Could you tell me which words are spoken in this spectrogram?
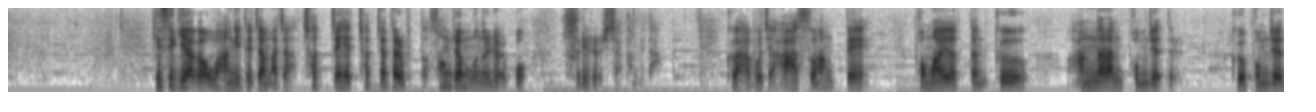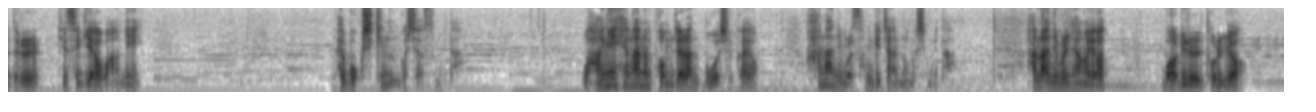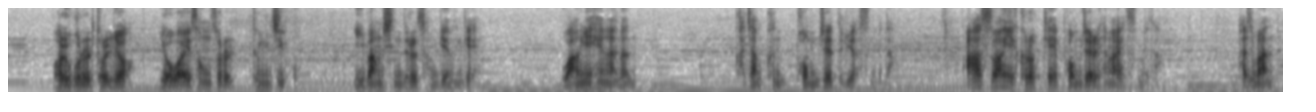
히스기야가 왕이 되자마자 첫째 해 첫째 달부터 성전문을 열고 수리를 시작합니다. 그 아버지 아하스 왕 때 범하였던 그 악랄한 범죄들, 그 범죄들을 히스기야 왕이 회복시키는 것이었습니다. 왕이 행하는 범죄란 무엇일까요? 하나님을 섬기지 않는 것입니다. 하나님을 향하여 머리를 돌려 얼굴을 돌려 여호와의 성소를 등지고 이방 신들을 섬기는 게 왕이 행하는 가장 큰 범죄들이었습니다. 아하스 왕이 그렇게 범죄를 행하였습니다. 하지만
